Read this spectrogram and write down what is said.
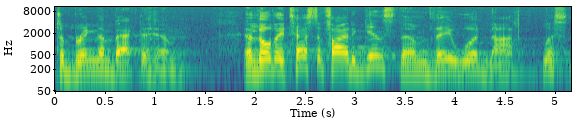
to bring them back to him, and though they testified against them, they would not listen.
